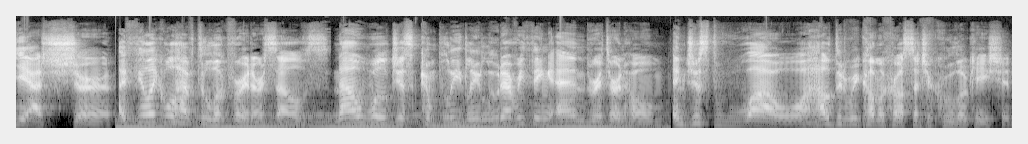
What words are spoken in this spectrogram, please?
Yeah, sure. I feel like we'll have to look for it ourselves. Now we'll just completely loot everything and return home. And just wow, how did we come across such a cool location?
